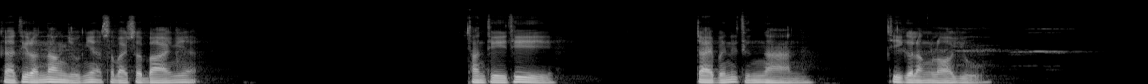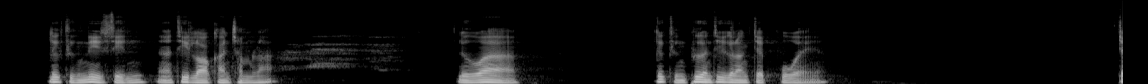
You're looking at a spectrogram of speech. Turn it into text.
ขณะที่เรานั่งอยู่เงี้ยสบายๆเงี้ยทันทีที่ใจไปนึกถึงงานที่กำลังรออยู่ นึกถึงหนี้สินนะที่รอการชำระ หรือว่า นึกถึงเพื่อนที่กำลังเจ็บป่วย ใจ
